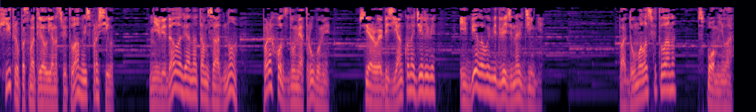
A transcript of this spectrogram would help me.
Хитро посмотрел я на Светлану и спросил, не видала ли она там заодно пароход с двумя трубами, серую обезьянку на дереве и белого медведя на льдине. Подумала Светлана, вспомнила.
